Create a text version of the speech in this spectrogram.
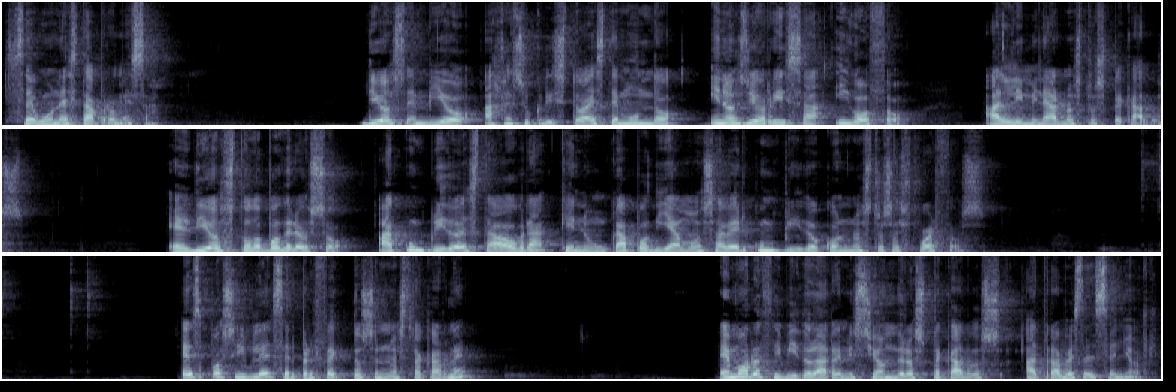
según esta promesa. Dios envió a Jesucristo a este mundo y nos dio risa y gozo al eliminar nuestros pecados. El Dios Todopoderoso ha cumplido esta obra que nunca podíamos haber cumplido con nuestros esfuerzos. ¿Es posible ser perfectos en nuestra carne? Hemos recibido la remisión de los pecados a través del Señor.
